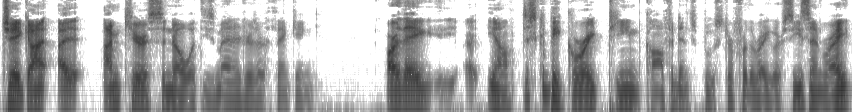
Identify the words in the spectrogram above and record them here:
Jake, I, I, I'm curious to know what these managers are thinking. Are they, you know, this could be a great team confidence booster for the regular season, right?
